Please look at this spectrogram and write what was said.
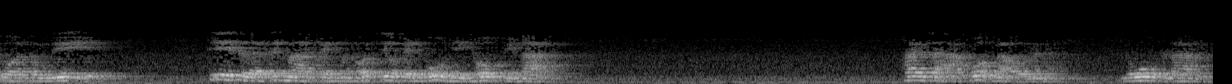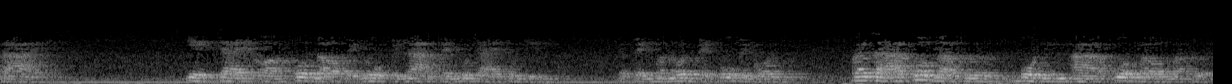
ตัวตรงนี้อีกที่เกิดขึ้นมาเป็นมนุษย์ที่เป็นผู้มีโชคมีลาภภาษาพวกเรานั้นรูปร่างกายจิตใจของพวกเราเป็นรูปเป็นร่างเป็นผู้ชายผู้หญิงจะเป็นมนุษย์เป็นผู้เป็นคนภาษาพวกเราคือบุญพาพวกเรามาเกิด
